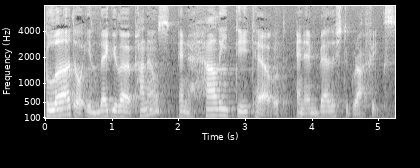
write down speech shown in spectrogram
blurred or irregular panels, and highly detailed and embellished graphics.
